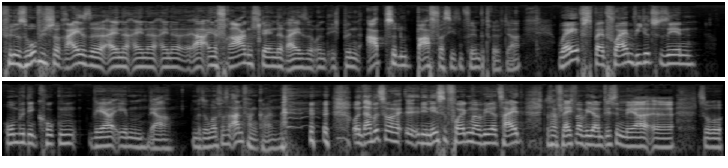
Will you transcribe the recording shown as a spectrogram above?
philosophische Reise, eine, eine, eine, ja, eine fragenstellende Reise und ich bin absolut baff, was diesen Film betrifft, ja. Waves bei Prime Video zu sehen, unbedingt gucken, wer eben, ja, mit sowas was anfangen kann. und dann wird es in den nächsten Folgen mal wieder Zeit, dass wir vielleicht mal wieder ein bisschen mehr äh, so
